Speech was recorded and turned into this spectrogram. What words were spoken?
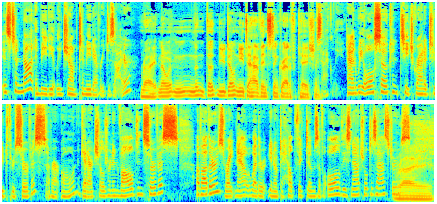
is to not immediately jump to meet every desire. Right. No, n- n- th- you don't need to have instant gratification. Exactly. And we also can teach gratitude through service of our own, get our children involved in service of others right now, whether, you know, to help victims of all of these natural disasters. Right.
